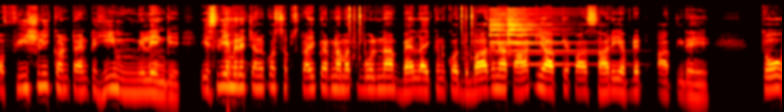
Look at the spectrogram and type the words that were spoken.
ऑफिशियली कंटेंट ही मिलेंगे। इसलिए मेरे चैनल को सब्सक्राइब करना मत भूलना बेल आइकन को दबा देना ताकि आपके पास सारी अपडेट आती रहे। तो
